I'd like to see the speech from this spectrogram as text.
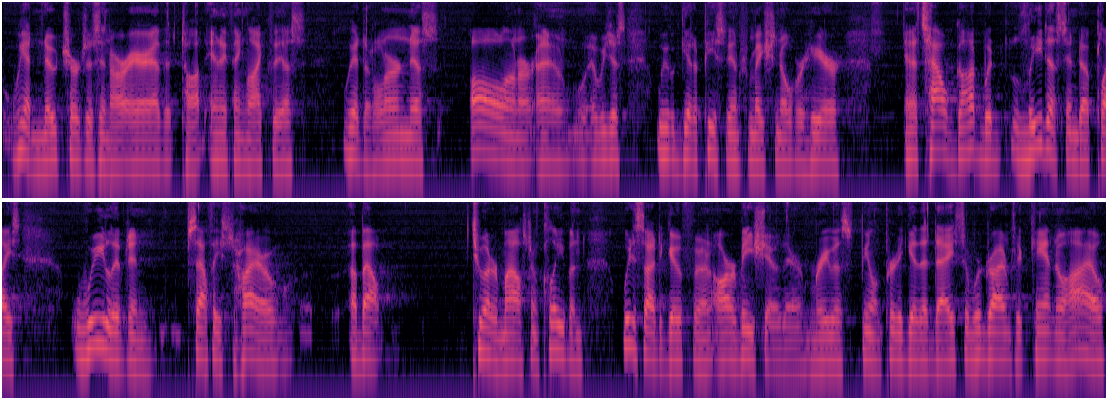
we had no churches in our area that taught anything like this. We had to learn this all on our own. We just we would get a piece of information over here And it's how God would lead us into a place. We lived in southeast Ohio, about 200 miles from Cleveland. We decided to go for an RV show there. Marie was feeling pretty good that day, so we're driving to Canton, Ohio,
